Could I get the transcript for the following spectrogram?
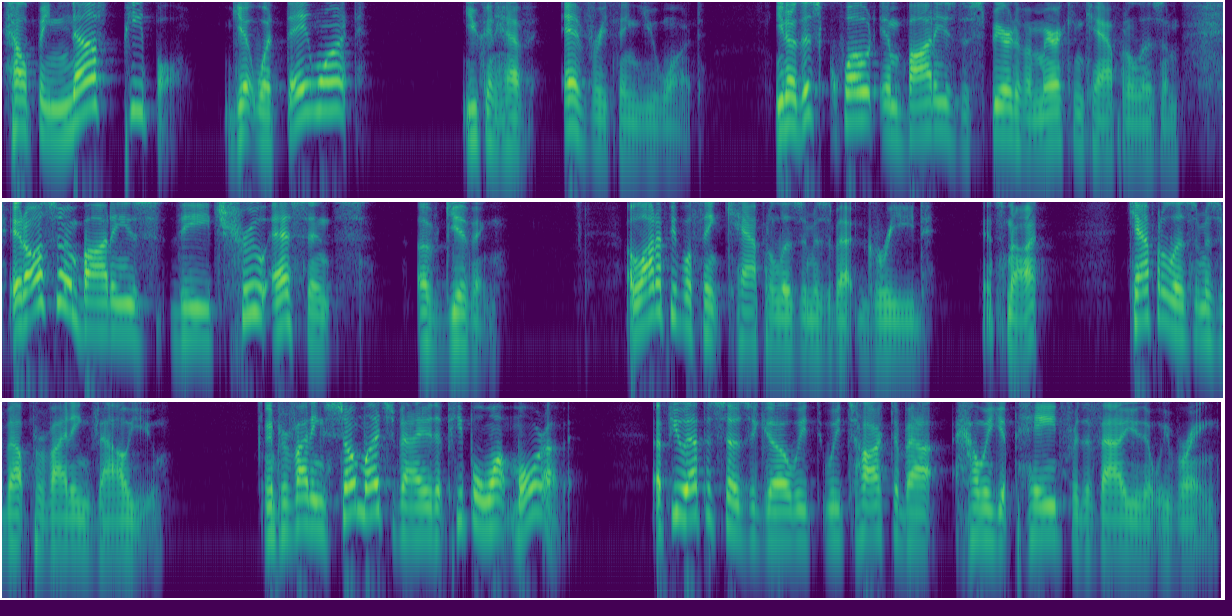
Help enough people get what they want, you can have everything you want. You know, this quote embodies the spirit of American capitalism. It also embodies the true essence of giving. A lot of people think capitalism is about greed. It's not. Capitalism is about providing value and providing so much value that people want more of it. A few episodes ago, we, we talked about how we get paid for the value that we bring,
